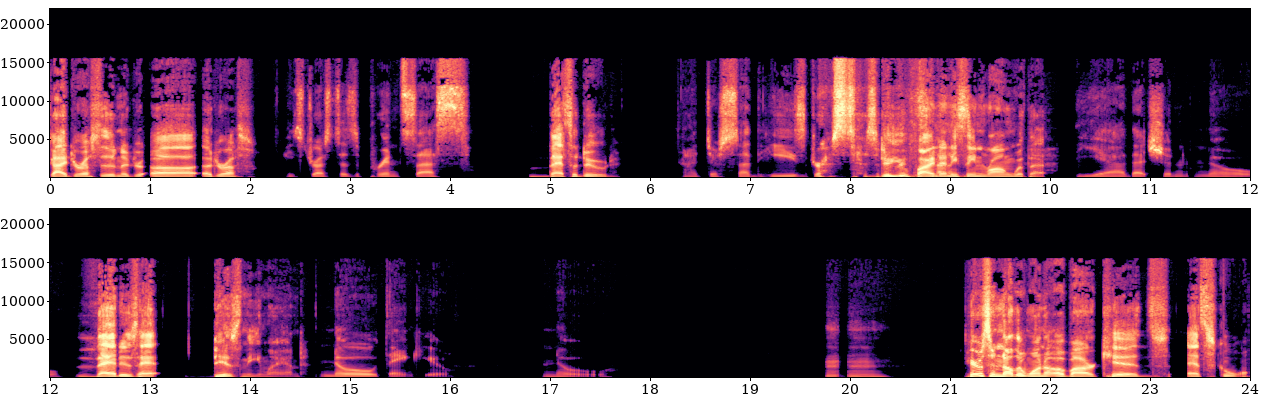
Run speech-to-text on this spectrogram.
Guy dressed in a, uh, a dress. He's dressed as a princess. That's a dude. I just said he's dressed as a Do you find anything wrong with that? Yeah, that shouldn't. No. That is at Disneyland. No, thank you. No. Mm-mm. Here's another one of our kids at school.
